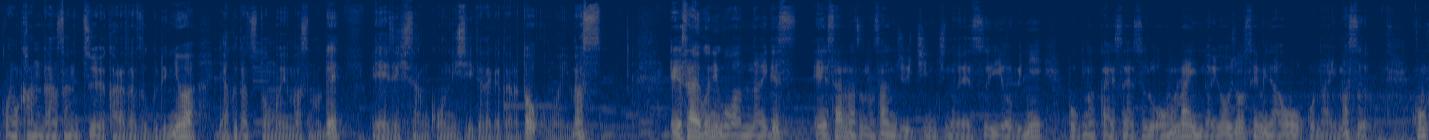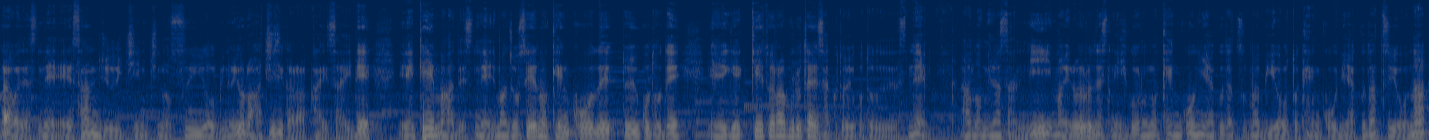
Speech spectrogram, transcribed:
この寒暖差に強い体づくりには役立つと思いますので、えー、ぜひ参考にしていただけたらと思います。えー、最後にご案内です。えー、3月の31日の、えー、水曜日に僕が開催するオンラインの養生セミナーを行います。今回はですね、えー、31日の水曜日の夜8時から開催で、えー、テーマはですね、まあ、女性の健康でということで、えー、月経トラブル対策ということでですね、あの皆さんに、いろいろですね、日頃の健康に役立つ、まあ、美容と健康に役立つような、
